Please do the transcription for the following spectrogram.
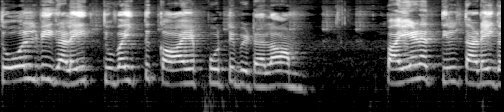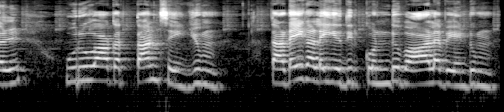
தோல்விகளை துவைத்து காயப்போட்டு விடலாம். பயணத்தில் தடைகள் உருவாகத்தான் செய்யும். தடைகளை எதிர்கொண்டு வாழ வேண்டும்.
